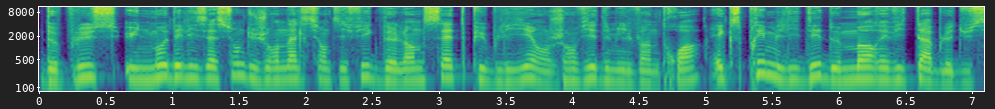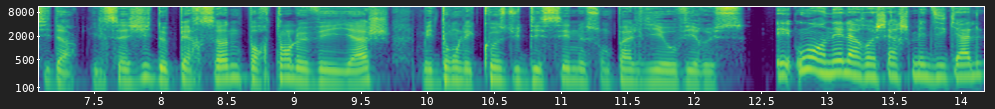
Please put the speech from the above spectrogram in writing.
De plus, une modélisation du journal scientifique The Lancet publié en janvier 2023 exprime l'idée de mort évitable du sida. Il s'agit de personnes portant le VIH mais dont les causes du décès ne sont pas liées au virus. Et où en est la recherche médicale?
